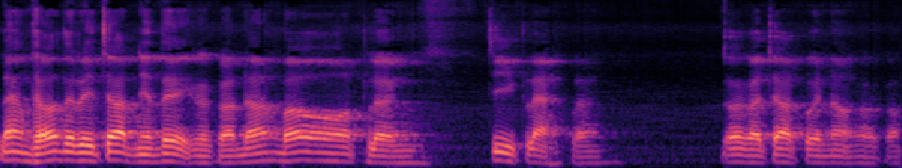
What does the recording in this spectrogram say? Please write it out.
lăng thầu từ đi chót như thế, có đón bó lần chi lạc là đôi có chót bùi nó có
